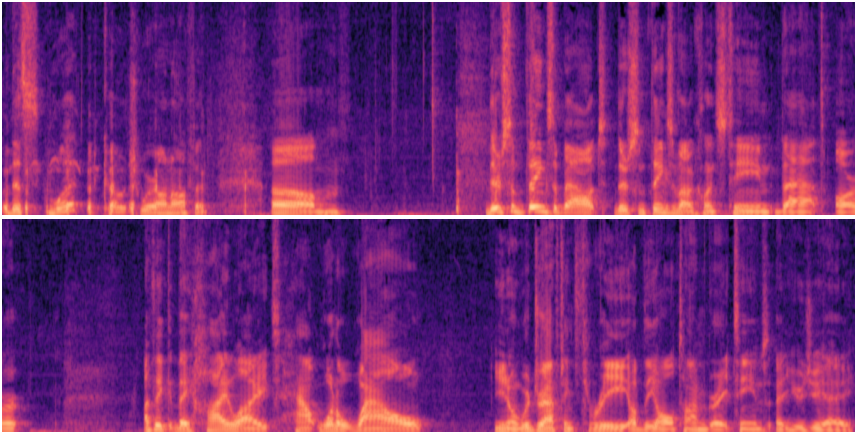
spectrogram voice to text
This what, Coach? We're on offense. Um, there's some things about there's some things about Clint's team that are, I think they highlight how what a wow. You know, we're drafting three of the all-time great teams at UGA.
